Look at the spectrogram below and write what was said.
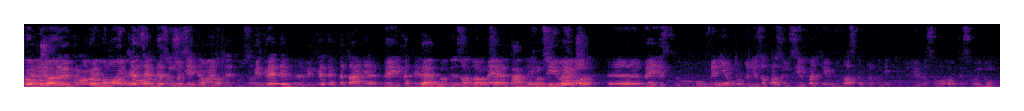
пропоную- про для цих дискусій, то що діти мають ходити у садок. Відкрити, відкрити питання, виїхати. Де бути садок? Це Ми питання зовсім ініціюємо інше. е, виїзд у Гринівку, тоді запросимо всіх батьків, будь ласка, приходіть і тоді висловлювати свою думку.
